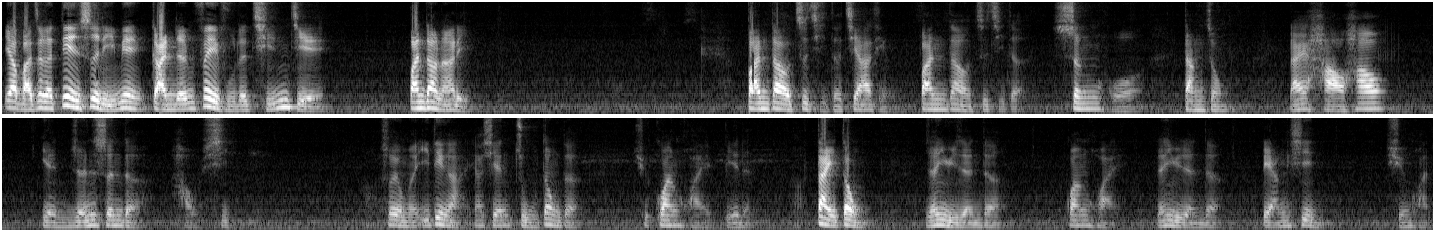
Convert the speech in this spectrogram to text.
要把这个电视里面感人肺腑的情节搬到哪里？搬到自己的家庭，搬到自己的生活当中，来好好演人生的好戏。所以，我们一定啊，要先主动的去关怀别人，带动人与人的关怀，人与人的。良性循环，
